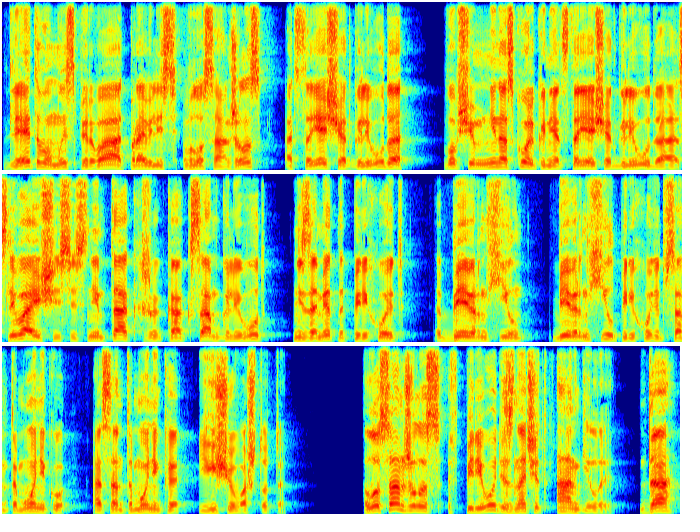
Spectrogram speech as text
Для этого мы сперва отправились в Лос-Анджелес, отстоящий от Голливуда, в общем, не насколько не отстоящий от Голливуда, а сливающийся с ним так же, как сам Голливуд незаметно переходит Беверн-Хилл, Беверн-Хилл переходит в Санта-Монику, а Санта-Моника еще во что-то. Лос-Анджелес в переводе значит «ангелы». Да,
